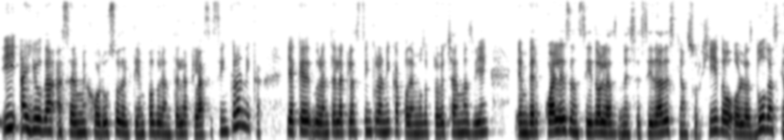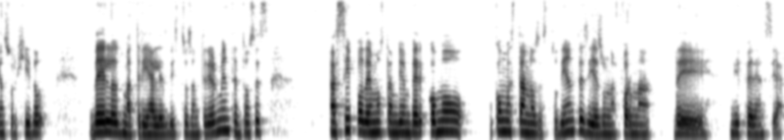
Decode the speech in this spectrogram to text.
Y ayuda a hacer mejor uso del tiempo durante la clase sincrónica, ya que durante la clase sincrónica podemos aprovechar más bien en ver cuáles han sido las necesidades que han surgido o las dudas que han surgido de los materiales vistos anteriormente. Entonces, así podemos también ver cómo, cómo están los estudiantes y es una forma de diferenciar.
